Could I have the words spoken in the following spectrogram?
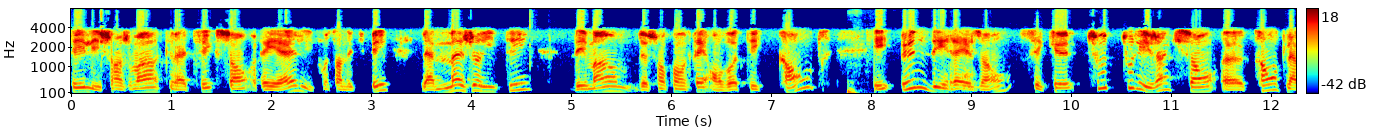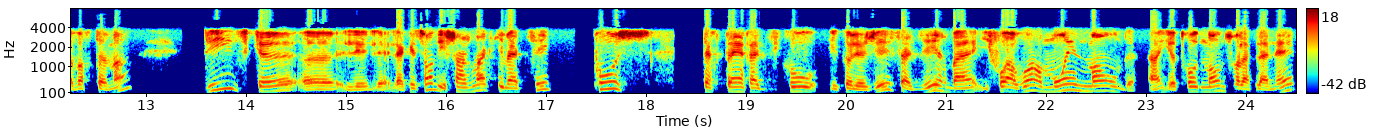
c'est les changements climatiques sont réels, il faut s'en occuper. La majorité des membres de son congrès ont voté contre. Et une des raisons, c'est que tous les gens qui sont euh, contre l'avortement disent que euh, la question des changements climatiques pousse certains radicaux écologistes à dire ben il faut avoir moins de monde. Hein. Il y a trop de monde sur la planète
